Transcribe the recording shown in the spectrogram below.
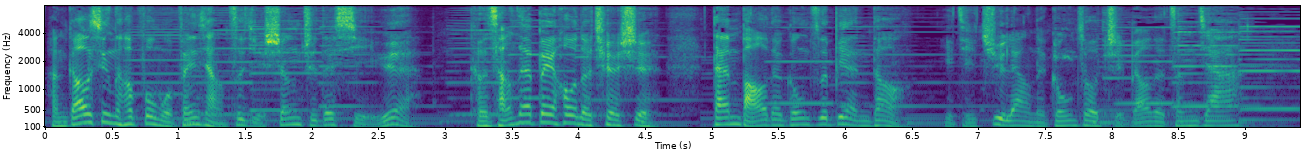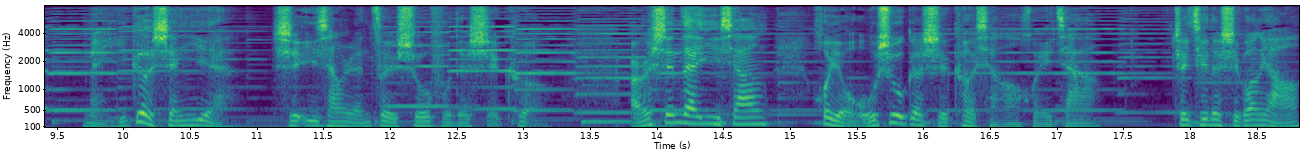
很高兴的和父母分享自己升职的喜悦，可藏在背后的却是单薄的工资变动以及巨量的工作指标的增加。每一个深夜是异乡人最舒服的时刻，而身在异乡会有无数个时刻想要回家。这期的时光谣。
